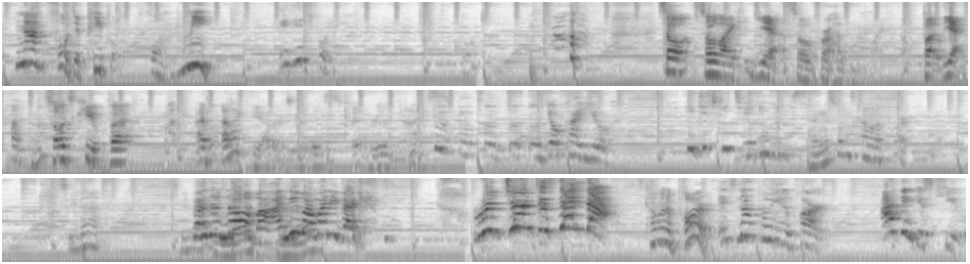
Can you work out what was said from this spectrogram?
not for the people, for me. it is for you. So so like yeah. So for a husband and wife though. But yeah. So it's cute, but I, I like the others because they just fit really nice. Yokai yo. It just fits very nice. And this one's coming apart. See that? See But that? no, but I need my money back. Return to standard. It's coming apart. It's not coming apart. I think it's cute.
